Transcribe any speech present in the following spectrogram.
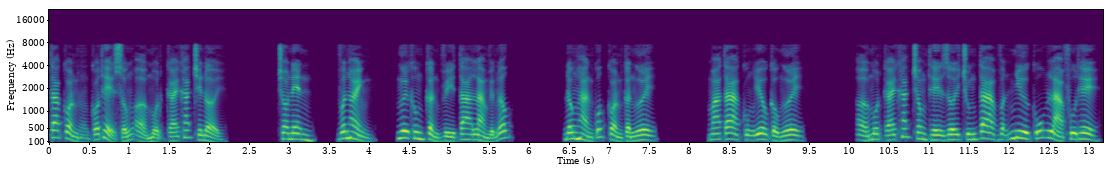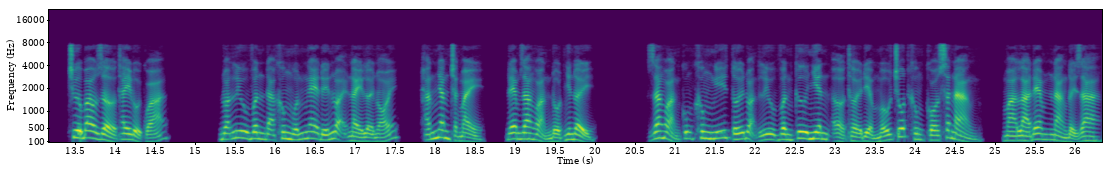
ta còn có thể sống ở một cái khác trên đời. Cho nên, Vân Hành, ngươi không cần vì ta làm việc đốc. Đông Hàn Quốc còn cần ngươi. Mà ta cũng yêu cầu ngươi. Ở một cái khác trong thế giới chúng ta vẫn như cũ là phu thê, chưa bao giờ thay đổi quá. Đoạn Lưu Vân đã không muốn nghe đến loại này lời nói, hắn nhăn chặt mày, đem Giang Hoản đột nhiên đẩy. Giang Hoản cũng không nghĩ tới đoạn Lưu Vân cư nhiên ở thời điểm mấu chốt không có sát nàng, mà là đem nàng đẩy ra.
